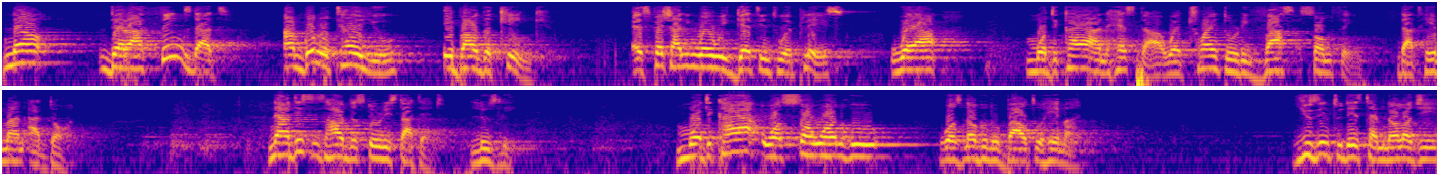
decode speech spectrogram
Now, there are things that I'm going to tell you about the king Especially when we get into a place where Mordecai and Hester were trying to reverse something that Haman had done. Now, this is how the story started, loosely. Mordecai was someone who was not going to bow to Haman. Using today's terminology,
